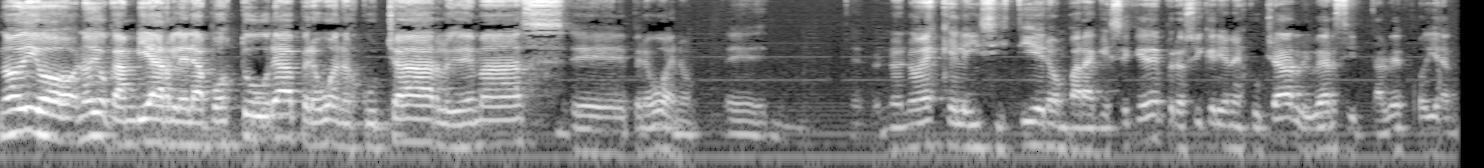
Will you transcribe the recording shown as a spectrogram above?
no digo no digo cambiarle la postura pero bueno escucharlo y demás eh, pero bueno eh, no, no es que le insistieron para que se quede pero sí querían escucharlo y ver si tal vez podían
